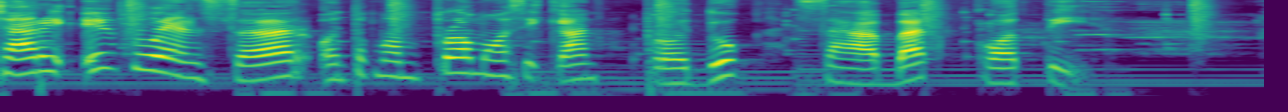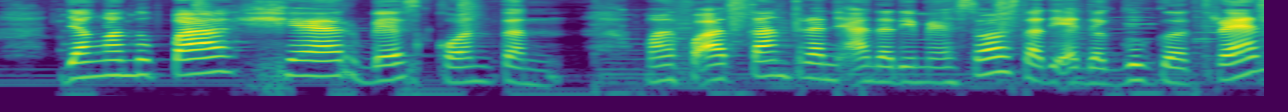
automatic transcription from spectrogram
cari influencer untuk mempromosikan produk sahabat Kloti. Jangan lupa share best content. Manfaatkan tren yang ada di medsos, tadi ada Google Trend,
